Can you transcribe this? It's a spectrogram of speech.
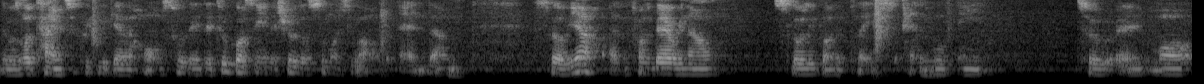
there was no time to quickly get a home, so they, they took us in. They showed us so much love, and um, so yeah, and from there we now slowly got a place and moved in to a more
